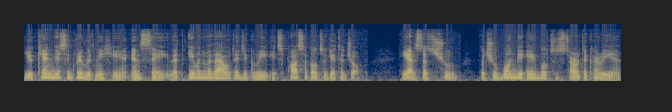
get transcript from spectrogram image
You can disagree with me here and say that even without a degree it's possible to get a job. Yes, that's true, but you won't be able to start a career.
